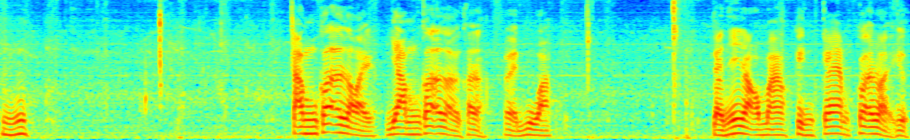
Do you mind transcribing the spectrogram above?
อืมตำก็อร่อย ยำก็อร่อยก็อร่อยบัว แต่นี่เราเอามากินแก้มก็อร่อยอีก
